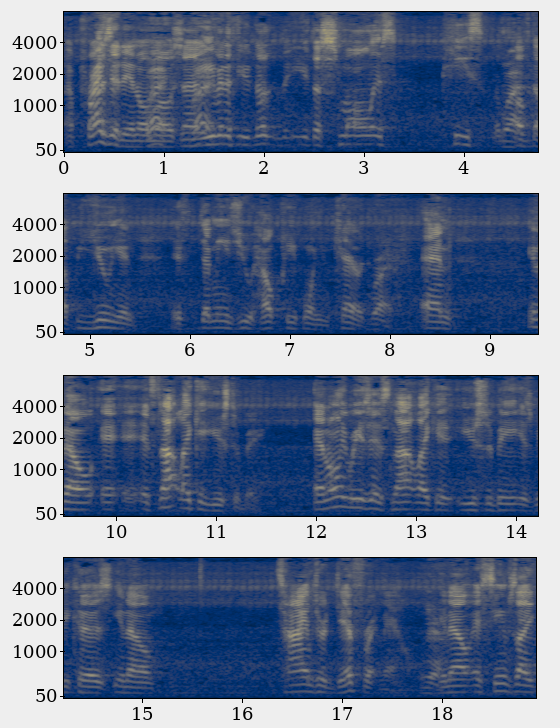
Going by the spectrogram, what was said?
a president almost. Right, right. Even if you the, the smallest piece Right. of the union, if that means you help people and you cared. Right. And you know, it, it's not like it used to be. And the only reason it's not like it used to be is because you know times are different now. Yeah. You know, it seems like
